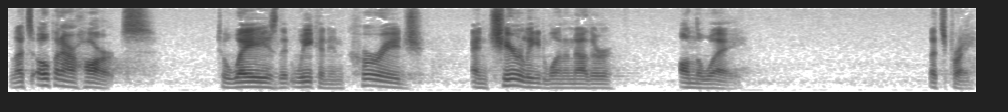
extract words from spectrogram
Let's open our hearts to ways that we can encourage and cheerlead one another on the way. Let's pray.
